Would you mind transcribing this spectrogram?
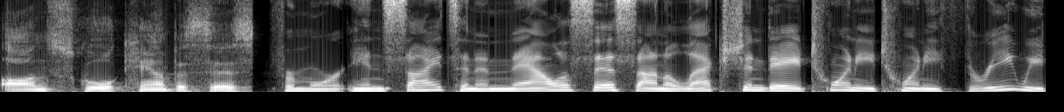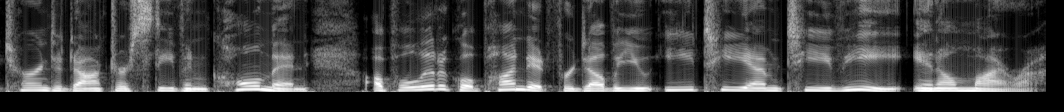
on school campuses. For more insights and analysis on Election Day 2023, we turn to Dr. Stephen Coleman, a political pundit for WETM TV in Elmira.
